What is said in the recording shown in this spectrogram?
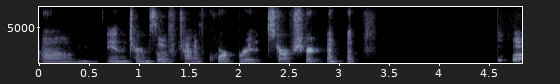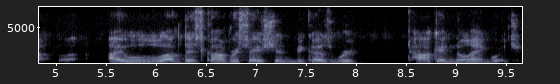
um, in terms of kind of corporate structure. I love this conversation because we're talking the language.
